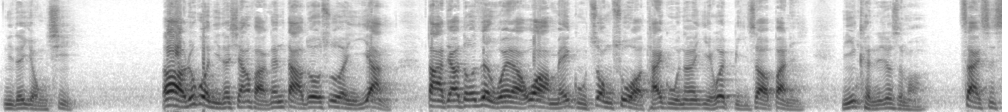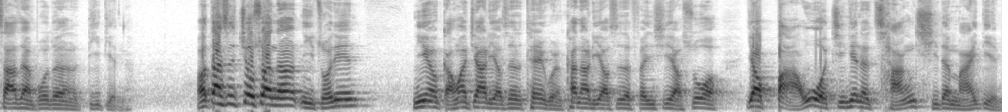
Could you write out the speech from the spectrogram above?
你的勇气啊。如果你的想法跟大多数人一样，大家都认为啊哇美股重挫，台股呢也会比照办理，你可能就什么再次杀在波段的低点了。啊，但是就算呢，你昨天你也有赶快加李老师的 Telegram，看到李老师的分析啊，说要把握今天的长期的买点，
